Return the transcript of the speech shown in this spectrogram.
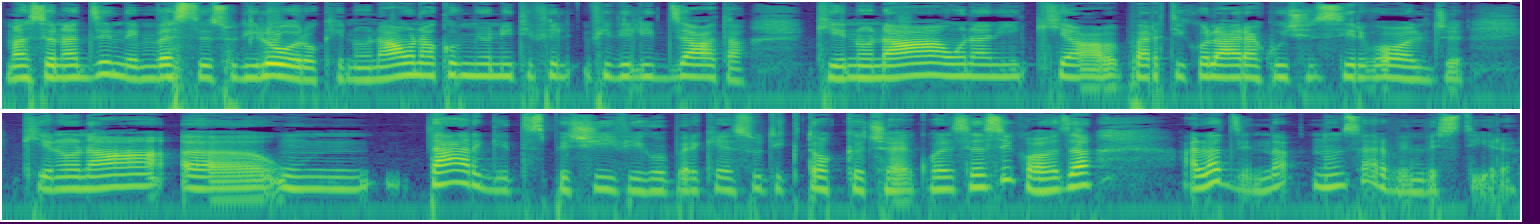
ma se un'azienda investe su di loro che non ha una community fidelizzata, che non ha una nicchia particolare a cui ci si rivolge, che non ha uh, un target specifico perché su TikTok c'è qualsiasi cosa, all'azienda non serve investire.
